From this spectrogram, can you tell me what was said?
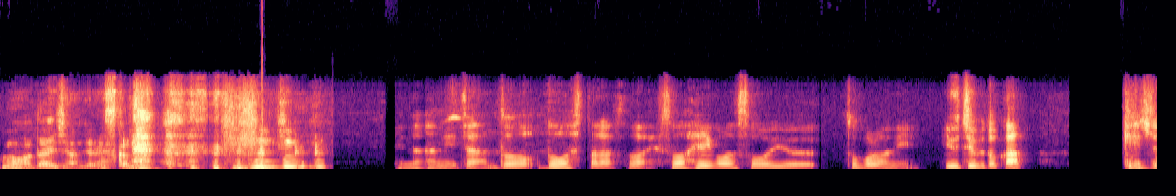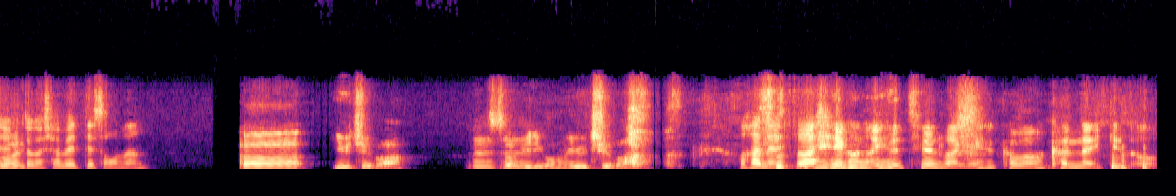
のは大事なんじゃないですかね。え何？じゃあ、どう、どうしたらスワ、スワヒリ語のそういうところに、YouTube とか？現地の人が喋ってそうなん？あー、YouTuber? うん、うん。スワヒリ語の YouTuber? わかんない。スワヒリ語の YouTuber がいるかはわかんないけど。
